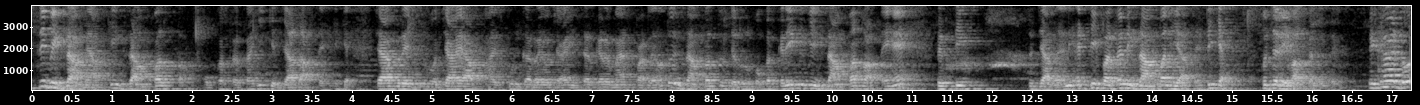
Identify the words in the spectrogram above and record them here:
किसी भी एग्ज़ाम में आपके एग्जाम्पल्स पर फोकस रहता है कि ज़्यादा आते हैं, ठीक है? चाहे आप ग्रेजुएट चाहे आप हाई स्कूल कर रहे हो, चाहे इंटर कर रहे हो मैथ्स पढ़ रहे हो तो एग्ज़ाम्पल तो ज़रूर फोकस करिए क्योंकि एग्जाम्पल्स आते हैं फिफ्टी से ज़्यादा, यानी एट्टी परसेंट एग्ज़ाम्पल ही आते हैं, ठीक है? तो चलिए बात कर लेते हैं। लिखा है, दो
